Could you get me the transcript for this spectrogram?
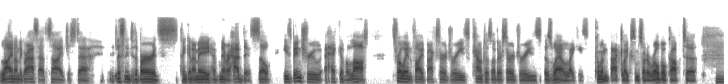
lying on the grass outside, just uh, listening to the birds, thinking I may have never had this. So he's been through a heck of a lot. Throw in five back surgeries, countless other surgeries as well. Like he's coming back like some sort of Robocop to Hmm.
